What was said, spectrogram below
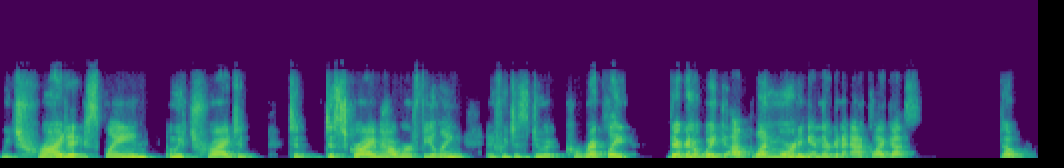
We try to explain and we try to, to describe how we're feeling. And if we just do it correctly, they're going to wake up one morning and they're going to act like us. Nope,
